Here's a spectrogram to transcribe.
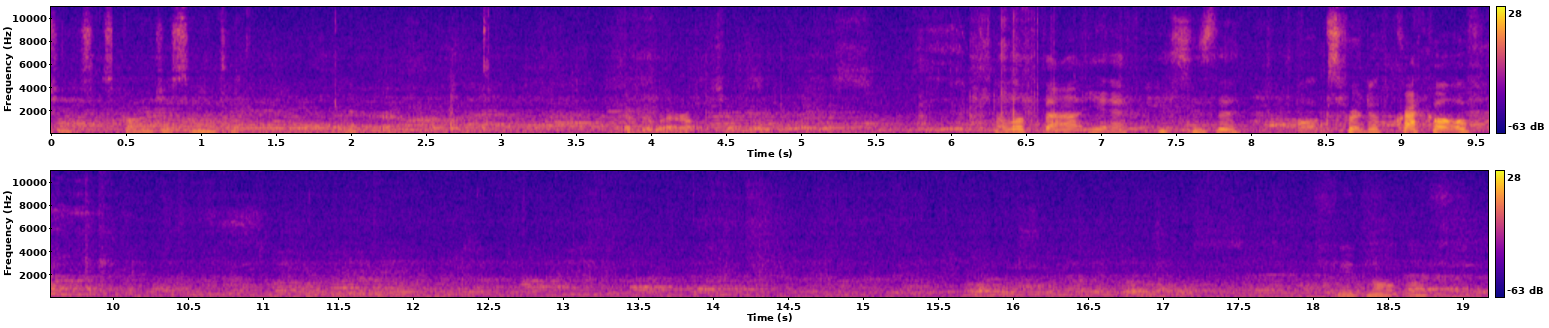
Jeez, it's gorgeous, isn't it? Yeah. Everywhere Oxford will be like this. I love that, yeah. This is the Oxford of Krakow. Oh, Afraid not, love.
